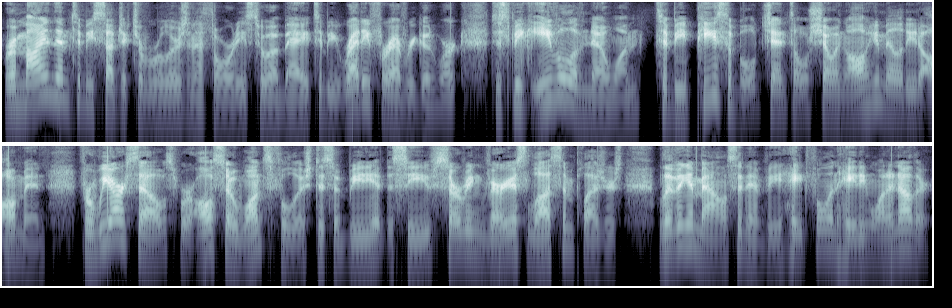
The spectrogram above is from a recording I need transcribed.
Remind them to be subject to rulers and authorities, to obey, to be ready for every good work, to speak evil of no one, to be peaceable, gentle, showing all humility to all men. For we ourselves were also once foolish, disobedient, deceived, serving various lusts and pleasures, living in malice and envy, hateful and hating one another.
